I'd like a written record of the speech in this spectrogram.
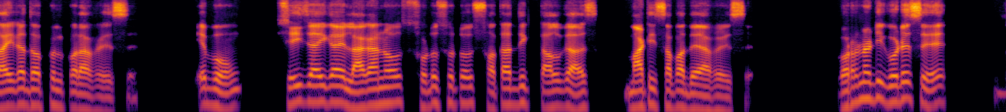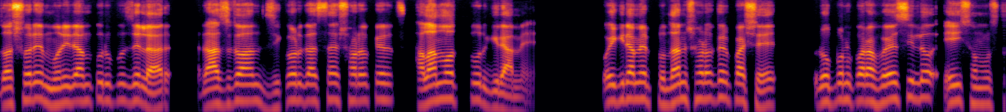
জায়গা দখল করা হয়েছে এবং সেই জায়গায় লাগানো ছোট ছোট শতাধিক তালগাছ মাটি চাপা দেয়া হয়েছে। ঘটনাটি ঘটেছে যশোরের মনিরামপুর উপজেলার রাজগঞ্জ ঝিকরগাছা সড়কের সালামতপুর গ্রামে। ওই গ্রামের প্রধান সড়কের পাশে রোপণ করা হয়েছিল এই সমস্ত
